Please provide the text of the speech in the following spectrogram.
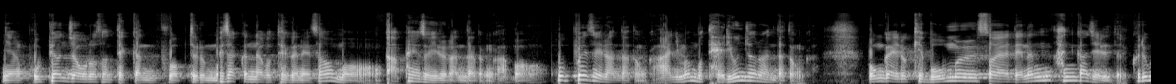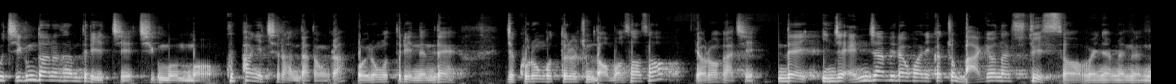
그냥 보편적으로 선택한 부업들은 회사 끝나고 퇴근해서 뭐 카페에서 일을 한다던가 뭐 호프에서 일을 한다던가 아니면 뭐 대리운전을 한다던가. 뭔가 이렇게 몸을 써야 되는 한 가지 일들. 그리고 지금도 하는 사람들이 있지. 지금은 뭐 쿠팡이츠를 한다던가 뭐 이런 것들이 있는데 이제 그런 것들을 좀 넘어서서 여러 가지. 근데 이제 엔잡이라고 하니까 좀 막연할 수도 있어. 왜냐면은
